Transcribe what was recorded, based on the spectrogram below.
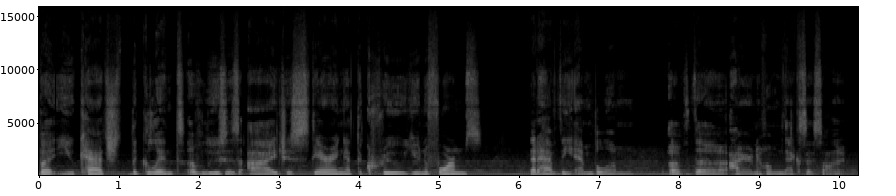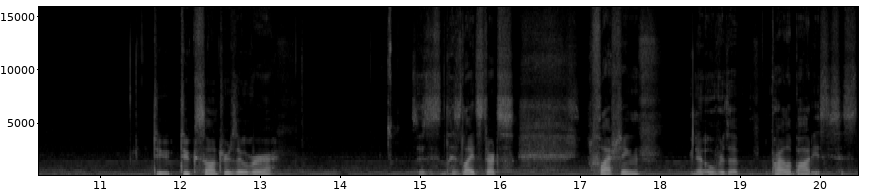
But you catch the glint of Luce's eye just staring at the crew uniforms that have the emblem of the Iron Home Nexus on it. Duke, Duke saunters over. His, his light starts flashing, you know, over the pile of bodies. He says,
